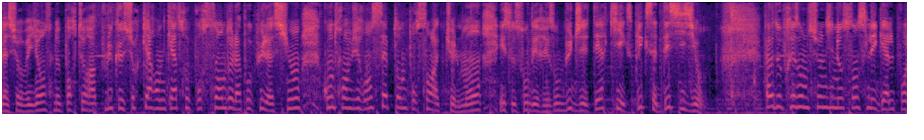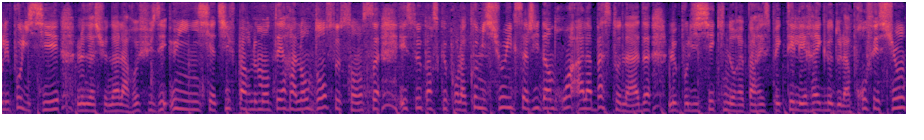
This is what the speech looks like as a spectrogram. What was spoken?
La surveillance ne portera plus que sur 44% de la population contre environ 70% actuellement. Et ce sont des raisons budgétaires qui expliquent cette décision. Pas de présomption d'innocence légale pour les policiers. Le national a refusé une initiative parlementaire allant dans ce sens. Et ce parce que pour la commission, il s'agit d'un droit à la bastonnade. Le policier qui n'aurait pas respecté les règles de la profession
